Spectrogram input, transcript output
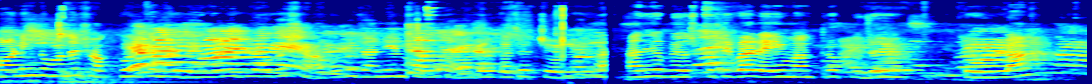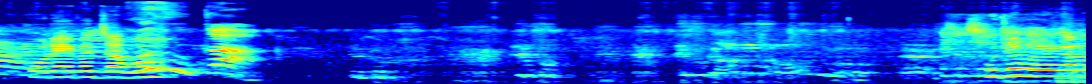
মর্নিং তোমাদের সকলকে আমার বেঙ্গলি ব্লগে স্বাগত জানিয়ে তোমাদের কাছে চলে আজকে বৃহস্পতিবার, এই মাত্র পুজো করলাম। করে এবার যাব পুজো হয়ে গেল।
